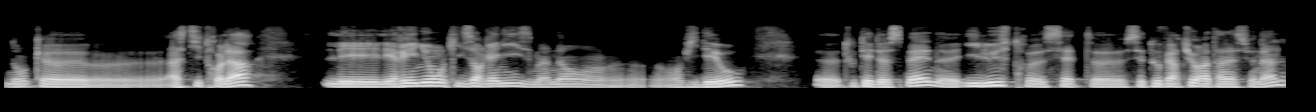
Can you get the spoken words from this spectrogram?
Donc, euh, à ce titre-là, les, les réunions qu'ils organisent maintenant euh, en vidéo, euh, toutes les deux semaines, euh, illustrent cette, cette ouverture internationale.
